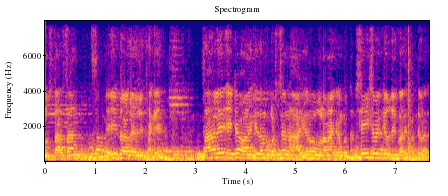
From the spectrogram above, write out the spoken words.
মুস্তাহাসান এই দরজায় যদি থাকে তাহলে এটা অনেকে যেমন করছেন আগেরও ওলামা একরাম করতেন সেই হিসাবে কেউ যদি করে করতে পারে।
